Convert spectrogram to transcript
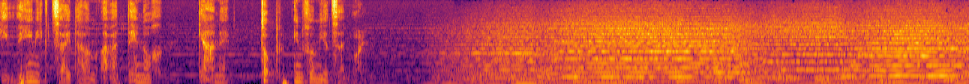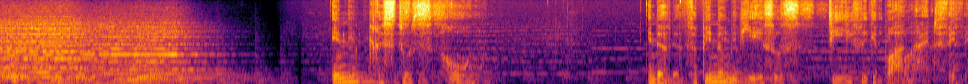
die wenig Zeit haben, aber dennoch gerne top informiert sein wollen. In Christus ruhen. In der Verbindung mit Jesus tiefe Geborgenheit finden.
